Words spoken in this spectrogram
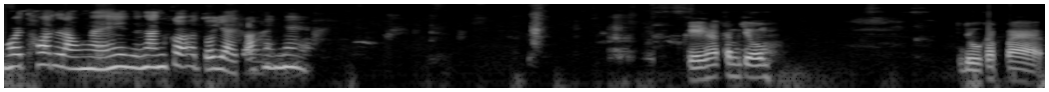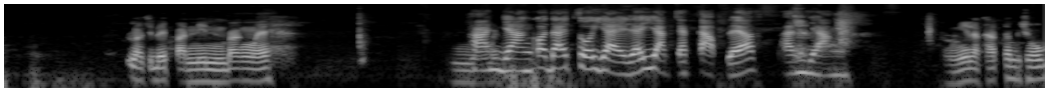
ไว้ทอดเราไง นั่นก็เอาตัวใหญ่ก็ให้แม่ โอเคครับท่านผู้ชม ดูครับว่า เราจะได้ปลานินบ้างไหมพานยางก็ได้ตัวใหญ่แล้วอยากจะกลับแล้วพานยางตรงนี้แหละครับท่านผู้ชม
